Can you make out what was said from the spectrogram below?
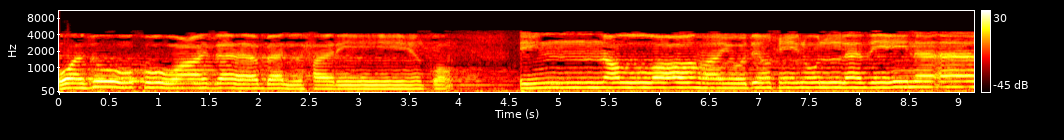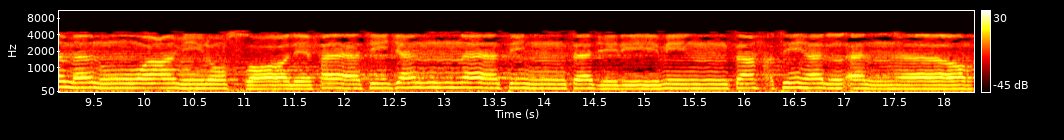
وذوقوا عذاب الحريق إن الله يدخل الذين آمنوا وعملوا الصالحات جنات تجري من تحتها الأنهار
